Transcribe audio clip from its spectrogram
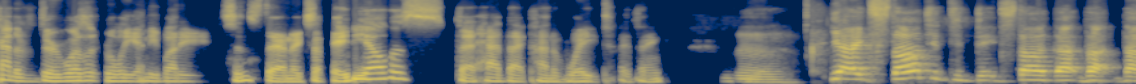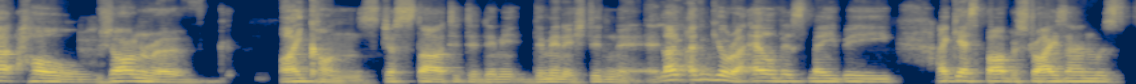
kind of there wasn't really anybody since then except maybe Elvis that had that kind of weight. I think. Mm. Yeah, it started to it start that that that whole genre of icons just started to dimi- diminish, didn't it? Like I think you're right, Elvis maybe. I guess Barbra Streisand was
